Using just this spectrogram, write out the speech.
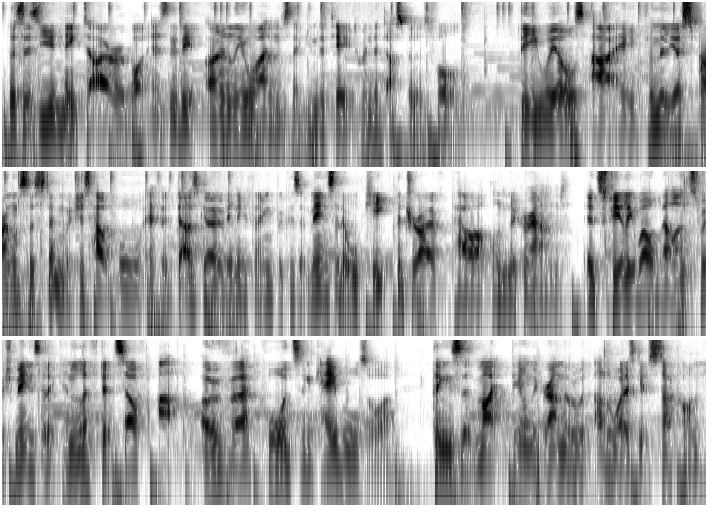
This is unique to iRobot as they're the only ones that can detect when the dustbin is full. The wheels are a familiar sprung system, which is helpful if it does go of anything because it means that it will keep the drive power on the ground. It's fairly well balanced, which means that it can lift itself up over cords and cables or things that might be on the ground that would otherwise get stuck on.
